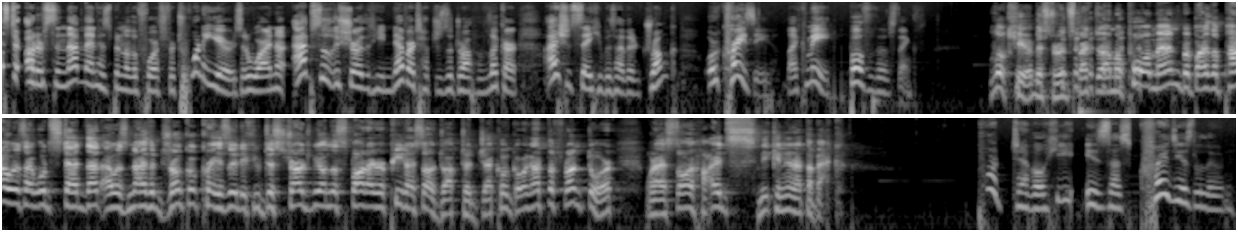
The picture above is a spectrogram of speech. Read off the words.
Mr. Utterson, that man has been on the force for 20 years, and were I not absolutely sure that he never touches a drop of liquor, I should say he was either drunk or crazy, like me. Both of those things. Look here, Mr. Inspector, I'm a poor man, but by the powers I won't stand that. I was neither drunk or crazy, and if you discharge me on the spot, I repeat I saw Dr. Jekyll going out the front door when I saw Hyde sneaking in at the back. Poor devil, he is as crazy as a loon.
